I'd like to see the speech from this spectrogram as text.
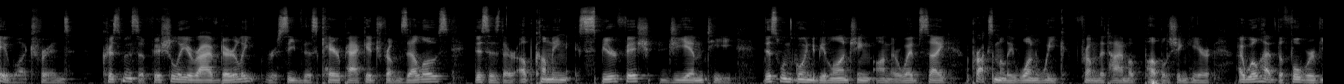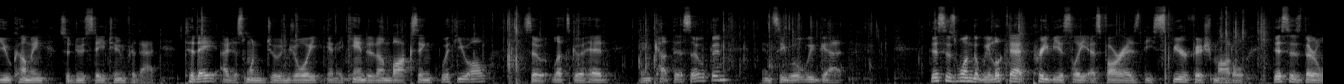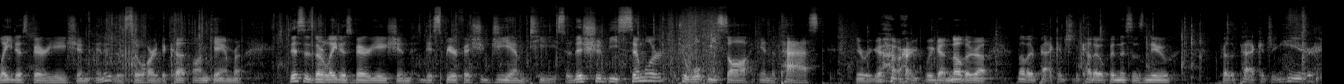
Hey, watch friends. Christmas officially arrived early. Received this care package from Zelos. This is their upcoming Spearfish GMT. This one's going to be launching on their website approximately one week from the time of publishing here. I will have the full review coming, so do stay tuned for that. Today, I just wanted to enjoy in a candid unboxing with you all. So let's go ahead and cut this open and see what we've got. This is one that we looked at previously as far as the Spearfish model. This is their latest variation, and it is so hard to cut on camera. This is their latest variation, the Spearfish GMT. So this should be similar to what we saw in the past. Here we go. All right, we got another uh, another package to cut open. This is new for the packaging here.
